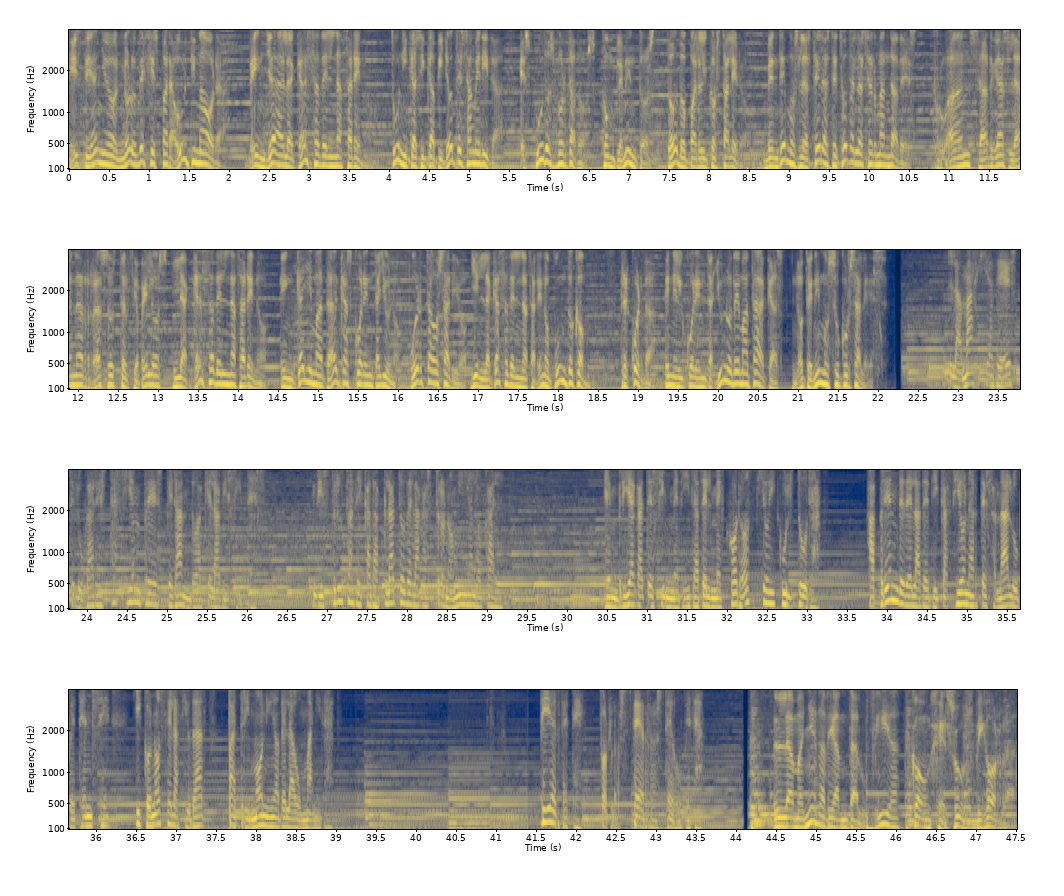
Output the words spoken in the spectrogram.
Este año no lo dejes para última hora. Ven ya a la Casa del Nazareno. Túnicas y capirotes a medida, escudos bordados, complementos, todo para el costalero. Vendemos las telas de todas las hermandades. Ruán, sargas, lanas, rasos, terciopelos. La Casa del Nazareno. En calle Matacas 41, Puerta Osario y en lacasadelnazareno.com. Recuerda, en el 41 de Matacas no tenemos sucursales. La magia de este lugar está siempre esperando a que la visites. Disfruta de cada plato de la gastronomía local. Embriágate sin medida del mejor ocio y cultura. Aprende de la dedicación artesanal ubetense y conoce la ciudad patrimonio de la humanidad. Piérdete por los cerros de Úbeda. La mañana de Andalucía con Jesús Vigorra.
